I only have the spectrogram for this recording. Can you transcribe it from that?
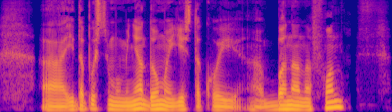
И, допустим, у меня дома есть такой бананофон,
